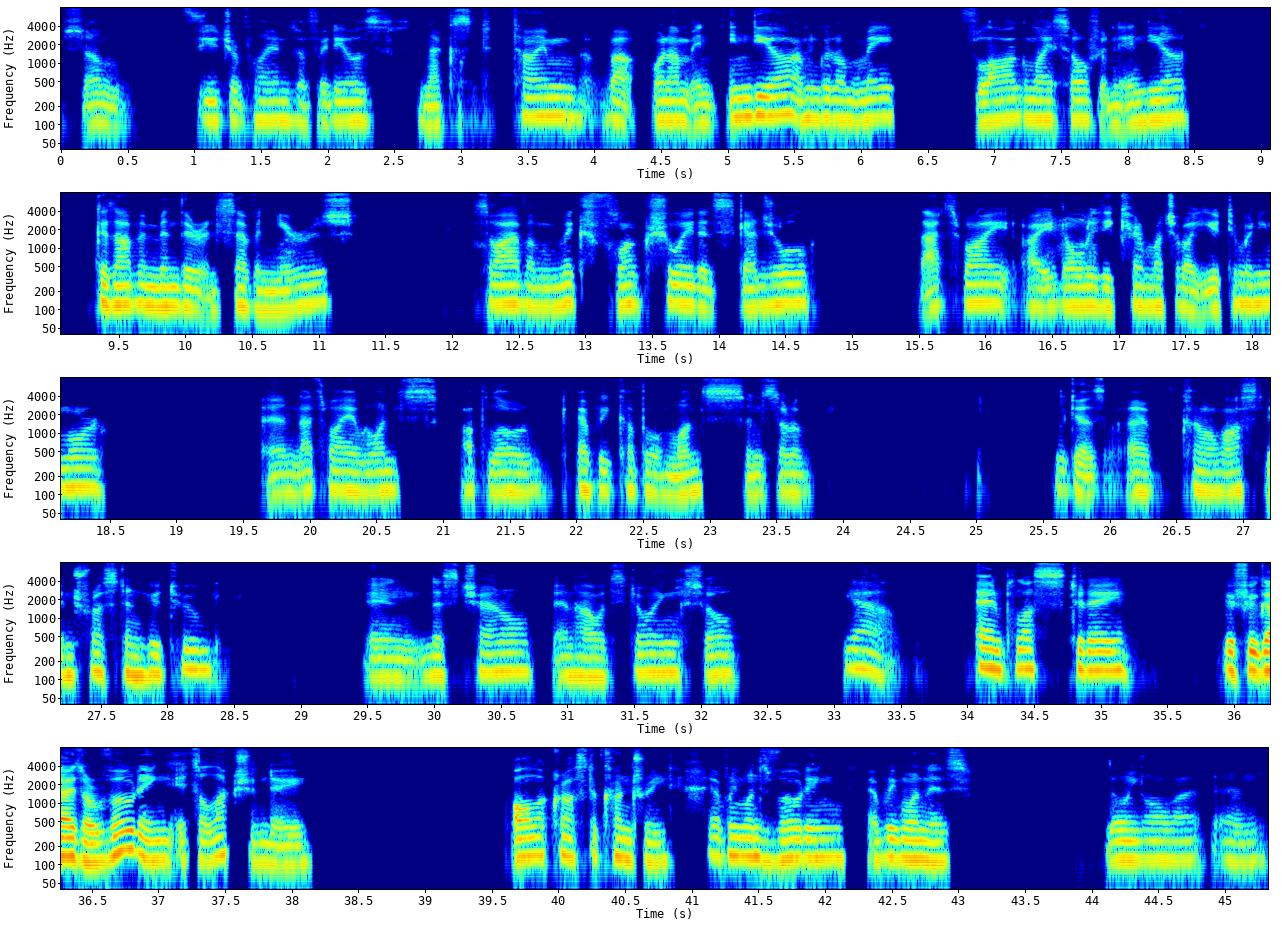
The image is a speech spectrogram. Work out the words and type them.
some future plans of videos next time about when I'm in India. I'm gonna make vlog myself in India because I haven't been there in seven years. So I have a mixed fluctuated schedule. That's why I don't really care much about YouTube anymore. And that's why I once upload every couple of months instead of because I've kind of lost interest in YouTube Mm-hmm. in this channel and how it's doing. So, yeah. And plus, today, if you guys are voting, it's election day. All across the country, everyone's voting, everyone is doing all that, and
